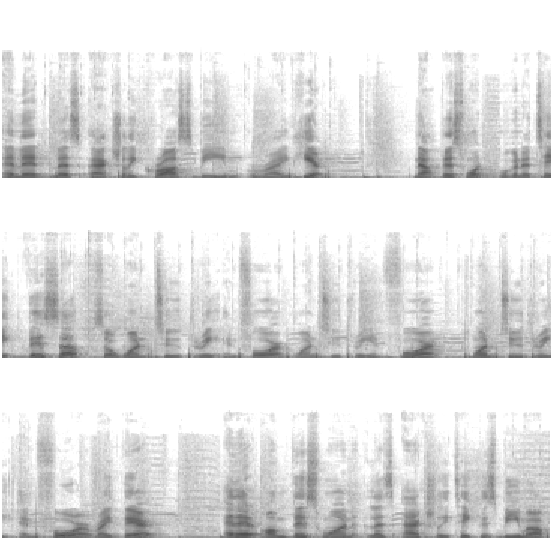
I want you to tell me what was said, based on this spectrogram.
And then let's actually cross beam right here. Now this one, we're gonna take this up. So one, two, three, and four. One, two, three, and four. One, two, three, and four right there. And then on this one, let's actually take this beam up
